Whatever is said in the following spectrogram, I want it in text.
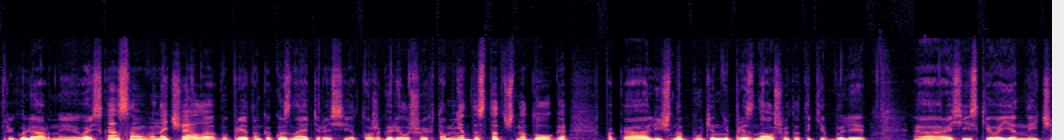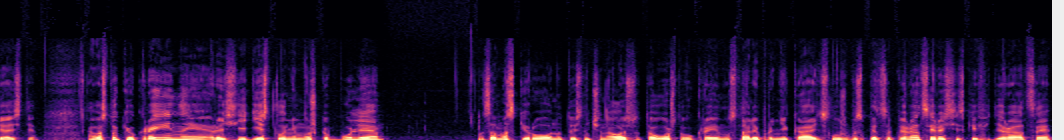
регулярные войска с самого начала. Ну, при этом, как вы знаете, Россия тоже говорила, что их там нет достаточно долго, пока лично Путин не признал, что это такие были российские военные части. На востоке Украины Россия действовала немножко более замаскированно, то есть начиналось с того, что в Украину стали проникать службы спецопераций Российской Федерации,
